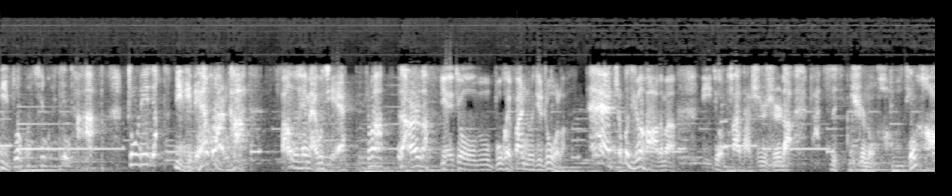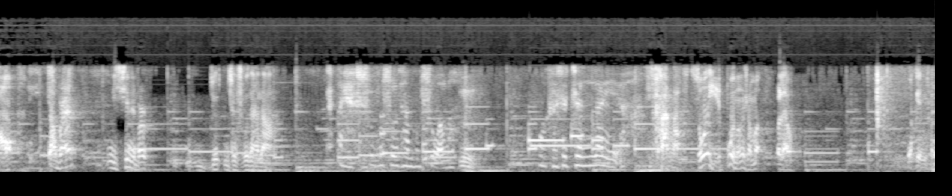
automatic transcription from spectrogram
你多关心关心她。钟离家，你你别管她，房子她也买不起，是吧？那儿子也就不会搬出去住了。哎，这不挺好的吗？你就踏踏实实的把自己的事弄好，挺好。要不然你心里边你就你就舒坦呐。哎呀，舒不舒坦不说了，嗯，我可是真累呀。你看看，所以不能什么，我来，我给你放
